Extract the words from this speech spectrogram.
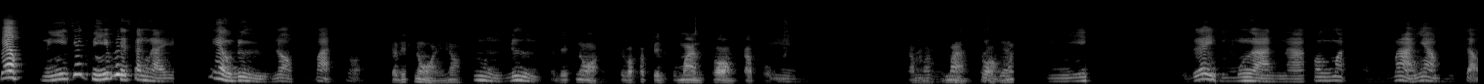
แบบหนี้จะหนีไปทางไหนแนวดื้อเนาะบ้านก็ก็เล็กหน่อยเนาะอืมดื้อก็เล็กหน่อย แต่ว่าเขาเป็นกุมารทองครับผม เออคำว่ากุมารทองมันหนีเรื่อยเมื่อนนะของมามาย่ำมื้อเจ้า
